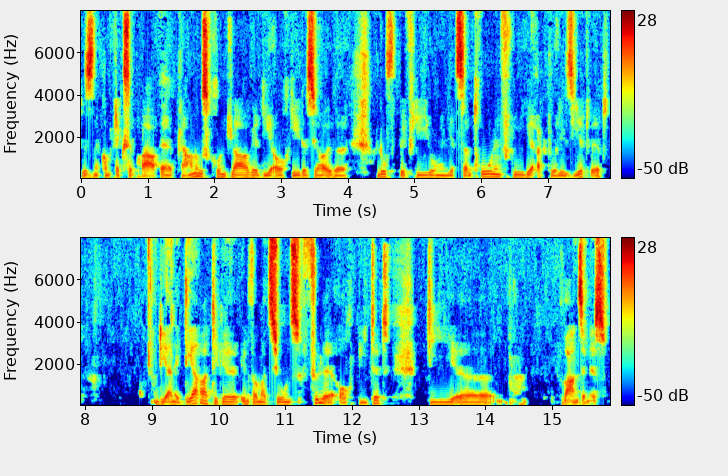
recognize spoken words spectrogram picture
Das ist eine komplexe pra äh, Planungsgrundlage, die auch jedes Jahr über Luftbefliegungen, jetzt dann Drohnenflüge aktualisiert wird die eine derartige Informationsfülle auch bietet, die äh, Wahnsinn ist.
